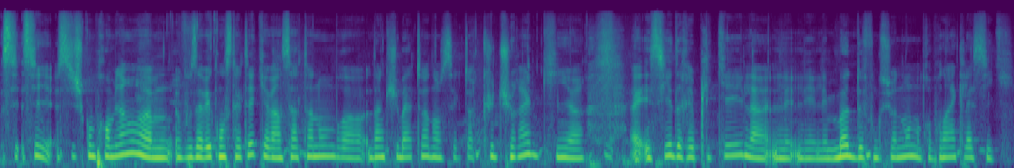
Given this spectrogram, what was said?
si, si- si je comprends bien, euh, vous avez constaté qu'il y avait un certain nombre euh, d'incubateurs dans le secteur culturel qui euh, euh, essayaient de répliquer la- les, les- modes de fonctionnement de l'entrepreneuriat classique.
